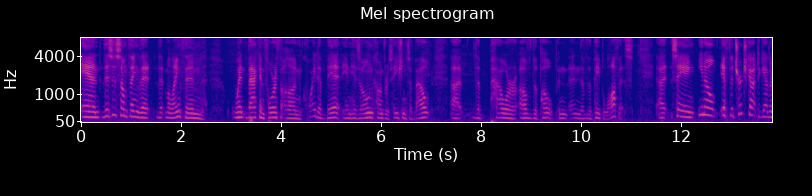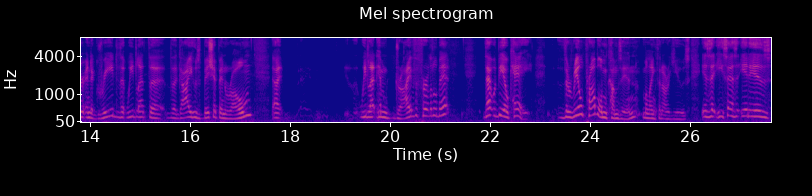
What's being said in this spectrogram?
and this is something that that Melanchthon went back and forth on quite a bit in his own conversations about uh, the power of the Pope and, and of the papal office, uh, saying, you know, if the church got together and agreed that we'd let the the guy who's bishop in Rome, uh, we'd let him drive for a little bit, that would be okay. The real problem comes in, Melanchthon argues, is that he says it is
